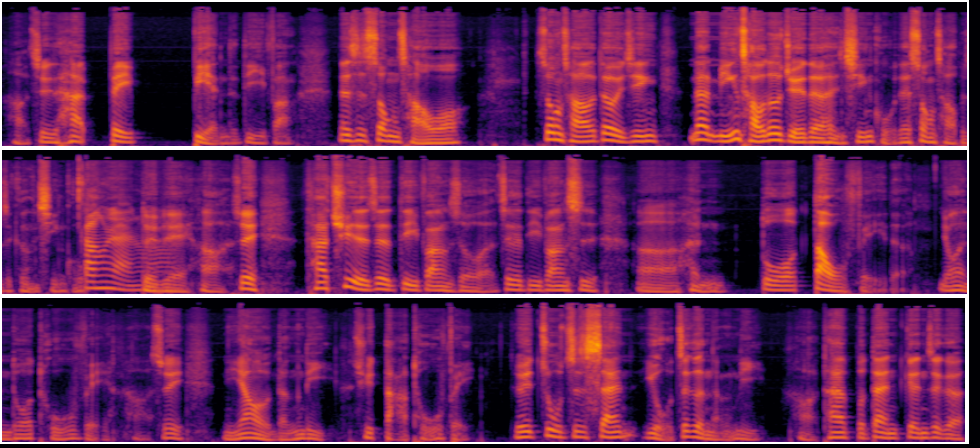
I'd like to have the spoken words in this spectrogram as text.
啊，所以他被贬的地方，那是宋朝哦。宋朝都已经，那明朝都觉得很辛苦，在宋朝不是更辛苦？当然了，对不对？哈，所以他去的这个地方的时候啊，这个地方是呃很。多盗匪的，有很多土匪哈，所以你要有能力去打土匪。所以祝枝山有这个能力哈，他不但跟这个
